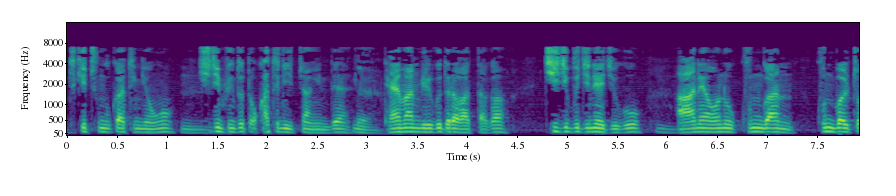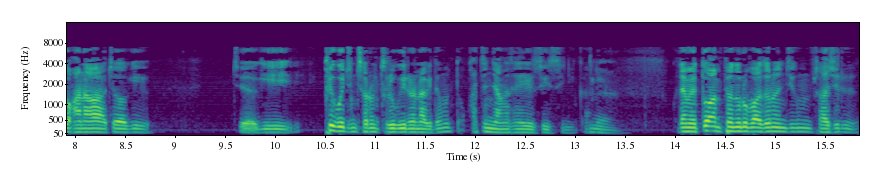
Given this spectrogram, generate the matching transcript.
특히 중국 같은 경우 음. 시진핑도 똑같은 입장인데 네. 대만 밀고 들어갔다가 지지부진해지고 음. 안에 어느 군관 군벌 쪽 하나 저기 저기 프리고진처럼 들고 일어나게 되면 똑같은 양상이 될 수 있으니까. 네. 그 다음에 또 한편으로 봐서는 지금 사실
